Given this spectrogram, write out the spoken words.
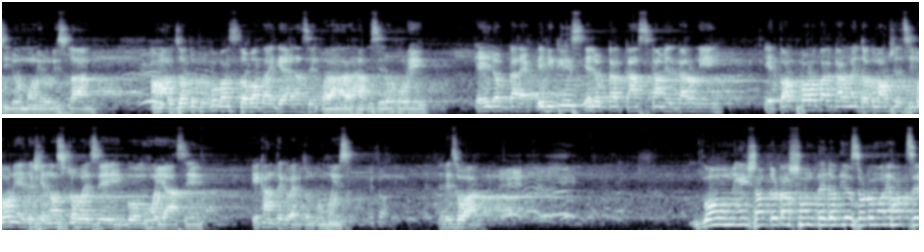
ছিল মনিরুল ইসলাম। আমার যতটুকু বাস্তবতায় জ্ঞান আছে কোরআন আর হাদিসের ওপরে এই লোকটার অ্যাক্টিভিটিস এই লোকটার কাজ কামের কারণে, এ তৎপরতার কারণে যত মানুষের জীবন এ দেশে নষ্ট হয়েছে, গুম হয়ে আছে, এখান থেকেও একজন গুম হয়েছে। রেজওয়ান। গম এই শব্দটা শুনতে যদিও ছোট মনে হচ্ছে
